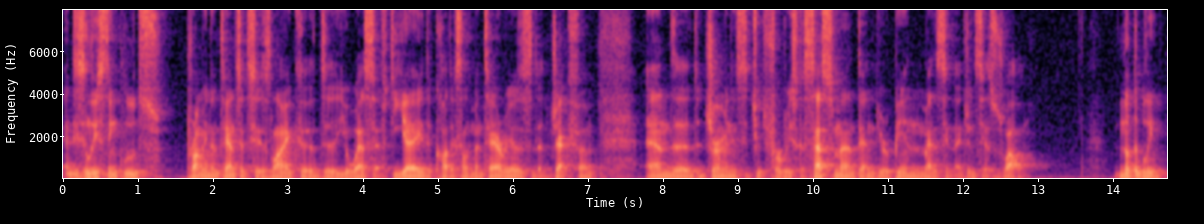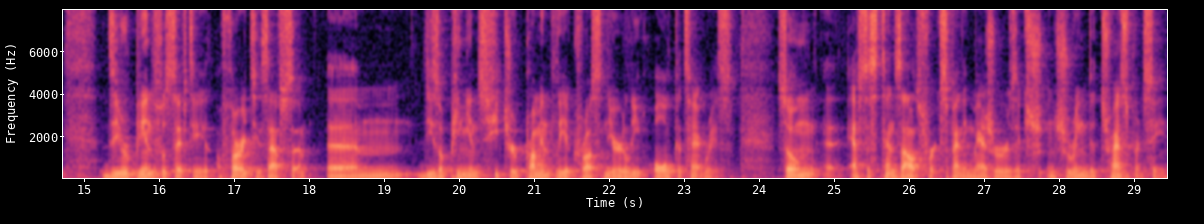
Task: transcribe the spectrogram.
And this list includes prominent entities like uh, the US FDA, the Codex Alimentarius, the JECFA, and uh, the German Institute for Risk Assessment and European Medicine Agency as well. Notably, the European Food Safety Authorities, EFSA, um, these opinions feature prominently across nearly all categories. So, um, EFSA stands out for expanding measures, ensuring the transparency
